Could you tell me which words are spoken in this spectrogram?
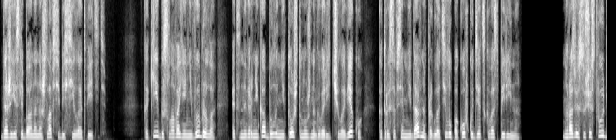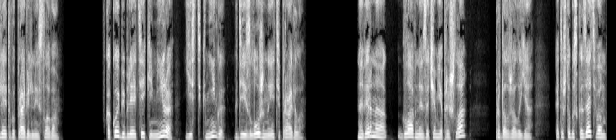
даже если бы она нашла в себе силы ответить. Какие бы слова я ни выбрала, это наверняка было не то, что нужно говорить человеку, который совсем недавно проглотил упаковку детского аспирина. Но разве существуют для этого правильные слова? В какой библиотеке мира есть книга, где изложены эти правила? Наверное, главное, зачем я пришла, продолжала я, — это чтобы сказать вам,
